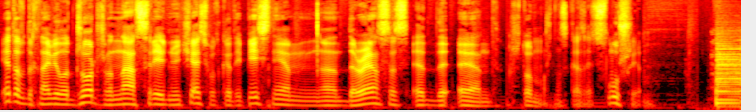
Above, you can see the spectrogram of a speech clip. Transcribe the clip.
это вдохновило Джорджа на среднюю часть вот к этой песне The Rances at the End. Что можно сказать? Слушаем. Скачать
